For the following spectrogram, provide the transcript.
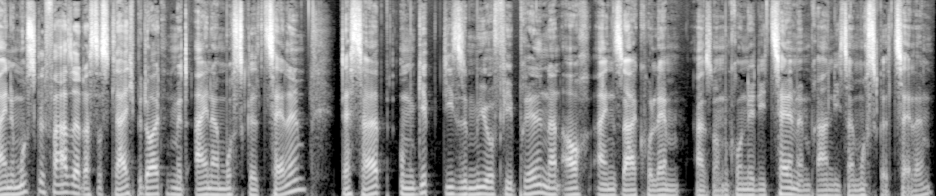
Eine Muskelfaser, das ist gleichbedeutend mit einer Muskelzelle. Deshalb umgibt diese Myofibrillen dann auch ein Sarkolem, also im Grunde die Zellmembran dieser Muskelzelle.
